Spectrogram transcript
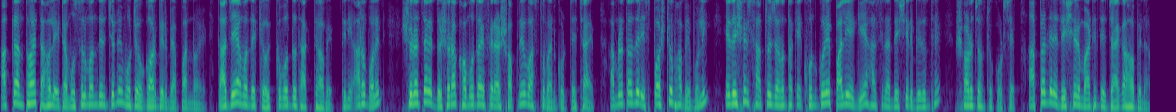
আক্রান্ত হয়, তাহলে এটা মুসলমানদের জন্য মোটেও গর্বের ব্যাপার নয়। কাজে আমাদেরকে ঐক্যবদ্ধ থাকতে হবে। তিনি আরও বলেন স্বৈরাচারের দোসরা ক্ষমতায় ফেরার স্বপ্নে বাস্তবায়ন করতে চায়। আমরা তাদের স্পষ্টভাবে বলি, এদেশের ছাত্র জনতাকে খুন করে পালিয়ে গিয়ে হাসিনা দেশের বিরুদ্ধে ষড়যন্ত্র করছে। আপনাদের দেশের মাটিতে জায়গা হবে না।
